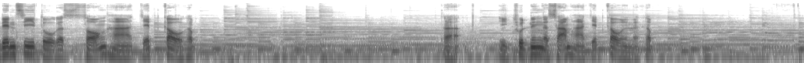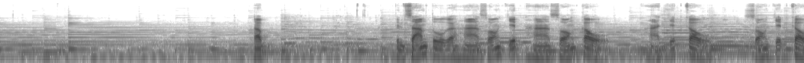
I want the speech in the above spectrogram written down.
เดนซีตัวกับสองหาเจ็ดเก้าครับ ถ้าอีกชุดหนึงกับสามหาเจ็ดเก้านี่นะครับ ครับ เป็นสามตัวกับหาสองเจ็ดหาสองเก้าหาเจ็ดเก้าสองเจ็ดเก้า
